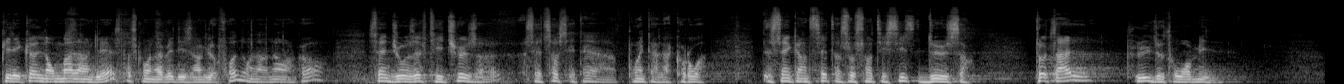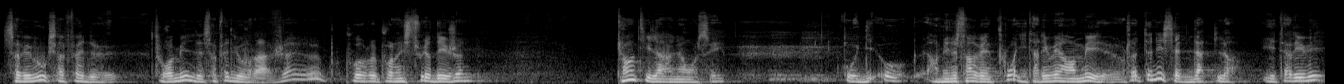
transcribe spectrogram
puis l'école normale anglaise, parce qu'on avait des anglophones, on en a encore, Saint Joseph Teachers, euh, ça c'était à Pointe-à-la-Croix. De 57 à 66, 200. Total, plus de 3000. Savez-vous que ça fait de 3000, ça fait de l'ouvrage hein, pour, pour instruire des jeunes? Quand il a annoncé en 1923, il est arrivé en mai. Retenez cette date-là. Il est arrivé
